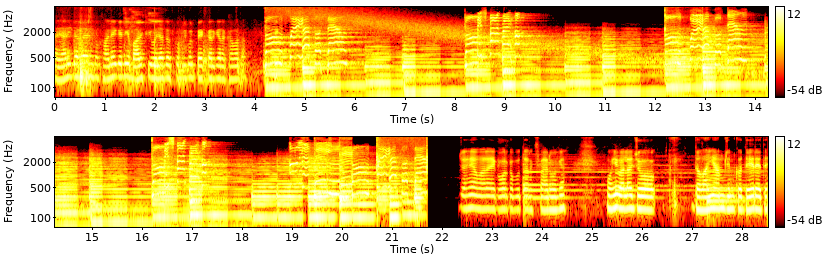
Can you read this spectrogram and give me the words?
तैयारी कर रहे हैं इनको खाने के लिए। बारिश की वजह से उसको बिल्कुल पैक करके रखा हुआ था। जो है हमारा एक और कबूतर एक्सपायर हो गया। वही वाला जो दवाइयाँ हम जिनको दे रहे थे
